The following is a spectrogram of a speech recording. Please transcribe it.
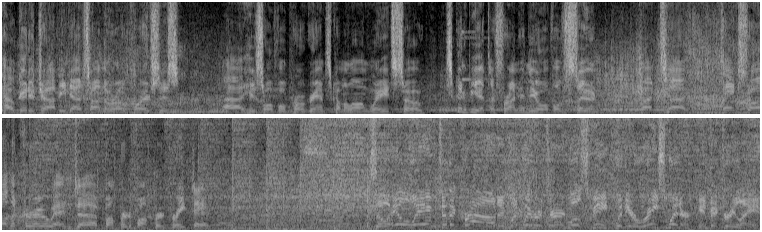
how good a job he does on the road courses. Uh, his oval program's come a long way, so it's going to be at the front in the oval soon. But uh, thanks to all the crew and uh, bumper to bumper. Great day. So he'll wave to the crowd, and when we return, we'll speak with your race winner in Victory Lane.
